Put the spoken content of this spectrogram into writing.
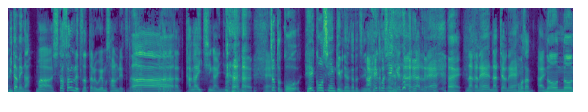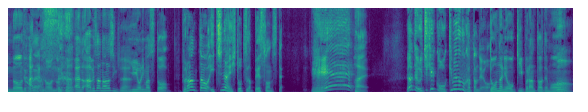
見た目が。まあ下3列だったら上も3列とかね。またなんか互い違いにね。ちょっとこう平行四辺形みたいな形であ平行四辺形なるね。はい。なんかねなっちゃうね。おまさん「ノンノンノン」でございますあの安倍さんの話によりますとプランターは1年1つがベストなんですって。ええ？はい。だってうち結構大きめなの買ったんだよ。どんなに大きいプランターでも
